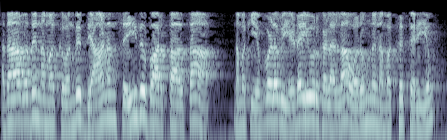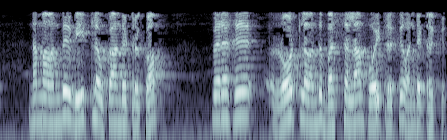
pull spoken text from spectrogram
அதாவது நமக்கு வந்து தியானம் செய்து பார்த்தால்தான் நமக்கு எவ்வளவு இடையூறுகள் எல்லாம் வரும்னு நமக்கு தெரியும். நம்ம வந்து வீட்டுல உட்கார்ந்துட்டு இருக்கோம் பிறகு ரோட்ல வந்து பஸ் எல்லாம் போயிட்டு இருக்கு வந்துட்டு இருக்கு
